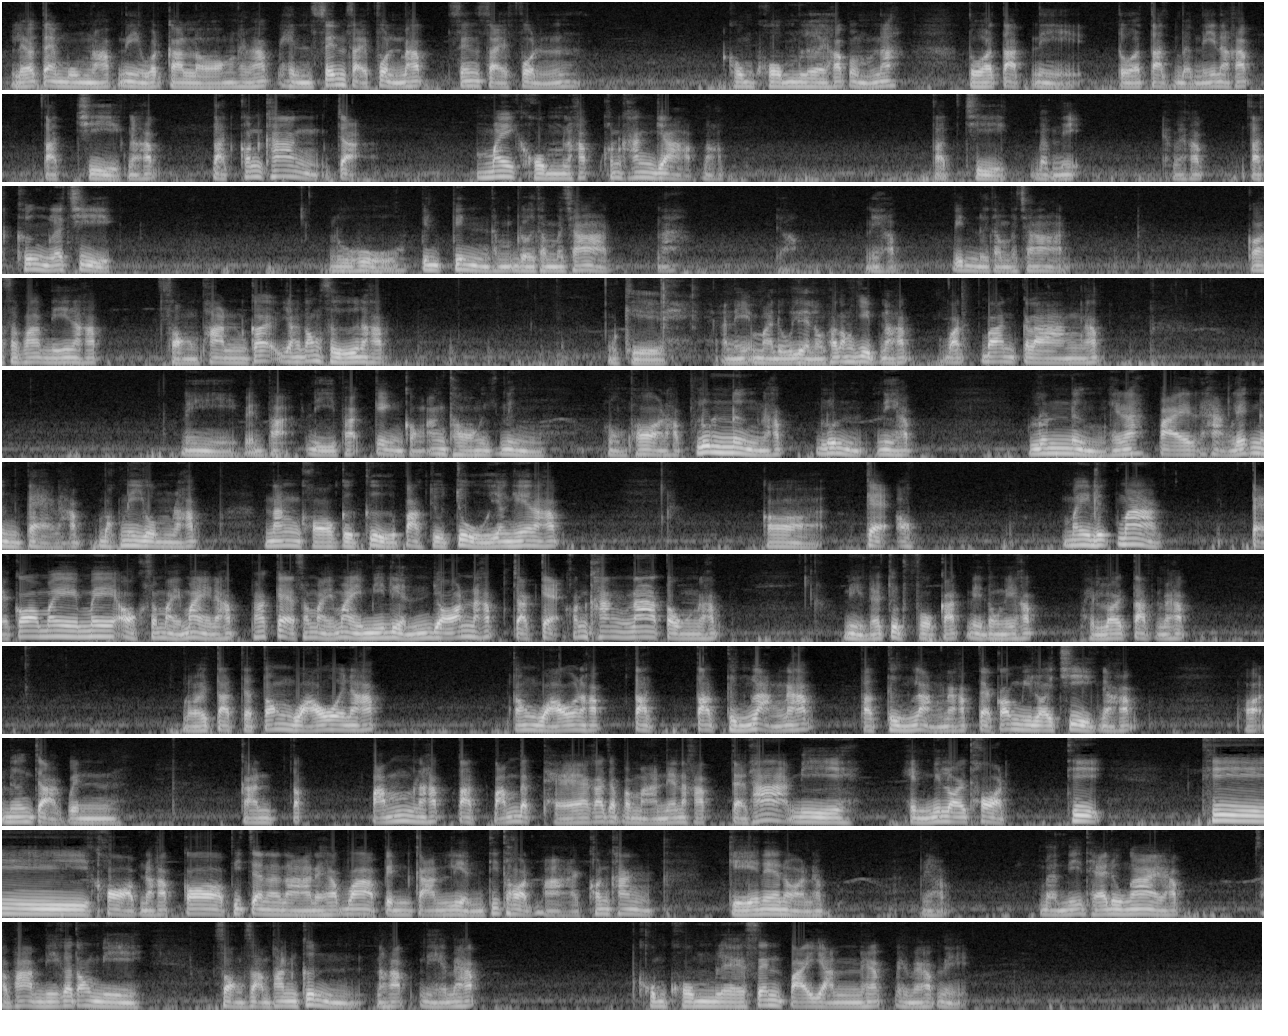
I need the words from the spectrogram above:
แล้วแต่มุมนะครับนี่วัดการร้องเห็นไหมครับ เห็นเส้นสายฝนไหมครับ เส้นสายฝน คมๆเลยครับผมนะ ตัวตัดนี่ ตัวตัดแบบนี้นะครับ ตัดฉีกนะครับ ตัดค่อนข้างจะไม่คมนะครับ ค่อนข้างหยาบนะครับ ตัดฉีกแบบนี้เห็นไหมครับ ตัดครึ่งและฉีก รูหูปิ้นปิ้นๆโดยธรรมชาตินะเดี๋ยวนี่ครับ ปิ้นโดยธรรมชาติ ก็สภาพนี้นะครับสองพันก็ยังต้องซื้อนะครับ โอเค อันนี้มาดูเหรียญหลวงพ่อต้องหยิบนะครับ วัดบ้านกลางนะครับ นี่เป็นพระดีพระเก่งของอ่างทองอีกหนึ่งหลวงพ่อนะครับ รุ่นหนึ่งนะครับ รุ่นนี่ครับ รุ่นหนึ่งเห็นไหมปลายห่างเลขหนึ่งแตกนะครับบล็อกนิยมนะครับ นั่งคอกือๆปากจู่ๆอย่างเงี้ยนะครับ ก็แกะออกไม่ลึกมาก แต่ก็ไม่ไม่ออกสมัยใหม่นะครับถ้าแกะสมัยใหม่มีเหรียญย้อนนะครับจากแกะค่อนข้างหน้าตรงนะครับ นี่แล้วจุดโฟกัสนี่ตรงนี้ครับ เห็นรอยตัดไหมครับ รอยตัดจะต้องเว้าเลยนะครับ ต้องเว้านะครับ ตัดตัดถึงหลังนะครับ ตัดถึงหลังนะครับ แต่ก็มีรอยฉีกนะครับ เพราะเนื่องจากเป็นการ ปั๊มนะครับ ตัดปั๊มแบบแท้ก็จะประมาณนี้นะครับ แต่ถ้ามีเห็นมีรอยถอดที่ที่ขอบนะครับ ก็พิจารณานะครับว่าเป็นการเหรียญที่ถอดมาค่อนข้างเก๋แน่นอนครับนี่ยครับ แบบนี้แท้ดูง่ายนะครับ สภาพนี้ก็ต้องมีสองสามพันขึ้นนะครับนี่เห็นไหมครับ คมๆเลยเส้นปลายยันนะครับเห็นไหมครับนี่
